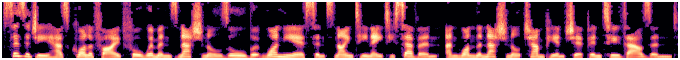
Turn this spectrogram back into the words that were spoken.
Syzygy has qualified for women's nationals all but one year since 1987, and won the national championship in 2000.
